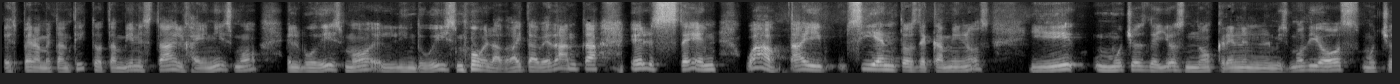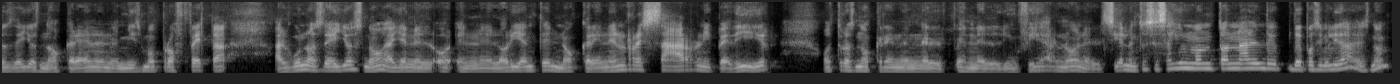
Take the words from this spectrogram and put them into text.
espérame tantito, también está el jainismo, el budismo, el hinduismo, el Advaita Vedanta, el Zen, wow, hay cientos de caminos y muchos de ellos no creen en el mismo Dios, muchos de ellos no creen en el mismo profeta, algunos de ellos, ¿no? Allá en el, en el oriente no creen en rezar ni pedir, otros no creen en el, en el infierno, en el cielo. Entonces hay un montonal de, de posibilidades, ¿no?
